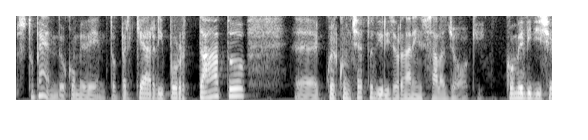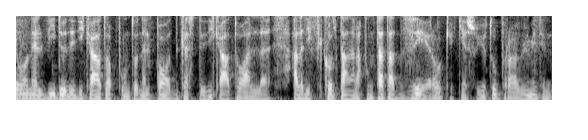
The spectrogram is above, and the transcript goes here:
stupendo come evento perché ha riportato eh, quel concetto di ritornare in sala giochi. Come vi dicevo nel video dedicato, appunto nel podcast dedicato al, alla difficoltà, nella puntata zero, che chi è su YouTube probabilmente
